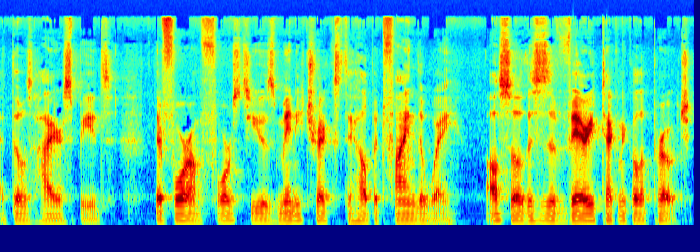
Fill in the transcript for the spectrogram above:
at those higher speeds. Therefore, I'm forced to use many tricks to help it find the way. Also, this is a very technical approach.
